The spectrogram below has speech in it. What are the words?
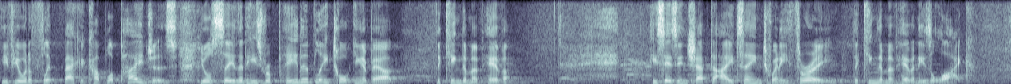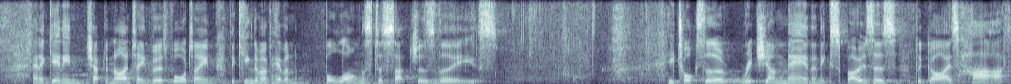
If you were to flip back a couple of pages, you'll see that he's repeatedly talking about the kingdom of heaven he says in chapter 18, 23, the kingdom of heaven is like. And again in chapter 19, verse 14, the kingdom of heaven belongs to such as these. He talks to the rich young man and exposes the guy's heart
